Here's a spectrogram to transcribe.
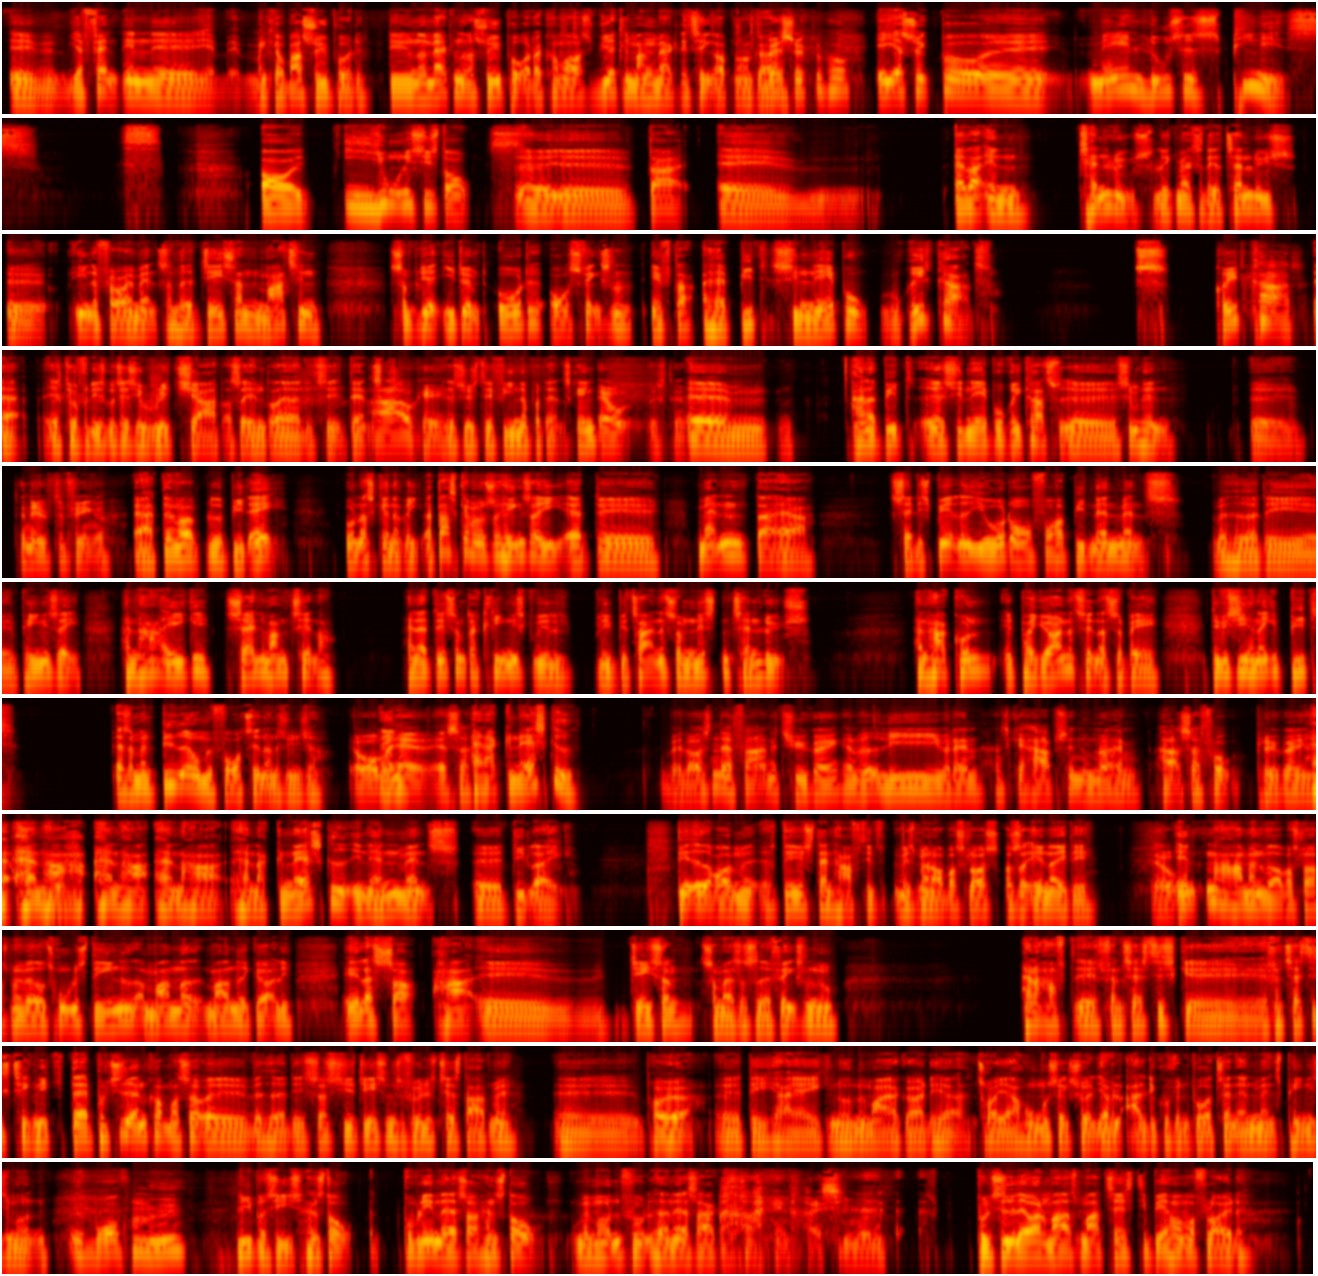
Øh, jeg fandt en, øh, ja, man kan jo bare søge på det. Det er jo noget mærkeligt noget at søge på, og der kommer også virkelig mange mærkelige ting op, når man gør Hvad det. søgte du på? Øh, Jeg søgte på øh, Man Loses Penis. Og i juni sidste år, øh, øh, der øh, er der en tandløs, læg mærke til det her, tandløs øh, 41-årig mand, som hedder Jason Martin, som bliver idømt 8 års fængsel efter at have bidt sin nabo Richard. Ridcard? Ja, det var fordi, jeg skulle til at sige Richard, og så ændrede jeg det til dansk. Ah, okay. Jeg synes, det er finere på dansk, ikke? Jo, bestemt. Øhm, han har bidt øh, sin nabo Richard øh, simpelthen... Øh, Den 11. finger. ja, den var blevet bidt af under skænderi. Og der skal man jo så hænge sig i, at øh, manden, der er sat i spillet i otte år for at have bidt en anden mands, hvad hedder det, øh, penis af, han har ikke særlig mange tænder. Han er det, som der klinisk vil blive betegnet som næsten tandløs. Han har kun et par hjørnetænder tilbage. Det vil sige, at han er ikke bidt. Altså, man bider jo med fortænderne, synes jeg. Jo, men han, altså, Han har gnasket. vel også en erfarne tykker, ikke? Han ved lige, hvordan han skal hapse nu, når han har så få pløkker i. Han, han, har, han, har, han, har, han har gnasket en anden mands øh, diller af. Det er, rømme, det er standhaftigt, hvis man er op og slås, og så ender i det. Jo. Enten har ham han været op og slås med været utrolig stenet og meget, meget, meget medgørlig, eller så har øh, Jason, som altså sidder i fængsel nu, han har haft øh, fantastisk, øh, fantastisk teknik. Da politiet ankommer, så, øh, hvad hedder det, så siger Jason selvfølgelig til at starte med, øh, prøv at høre, øh, det har jeg ikke noget med mig at gøre det her. Jeg tror, jeg er homoseksuel. Jeg vil aldrig kunne finde på at tage en anden mands penis i munden. Walk me. Lige præcis. Han står, problemet er så, at han står med munden fuld, havde han sagt. Nej, nej, Simon. Politiet laver en meget smart test. De beder ham om at fløjte.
